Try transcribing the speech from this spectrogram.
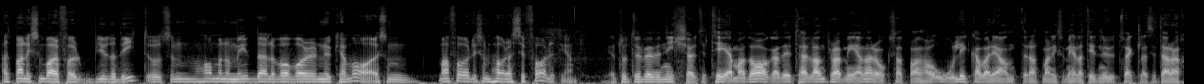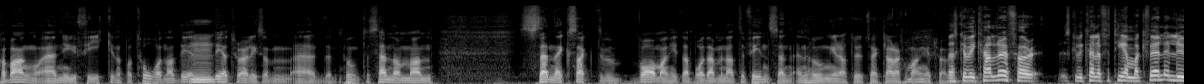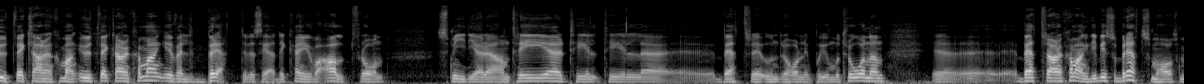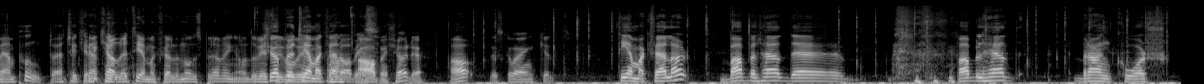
att man liksom bara får bjuda dit och sen har man någon middag eller vad, vad det nu kan vara. Liksom, man får liksom höra sig för lite grann. Jag tror inte vi behöver nischa det till temadagar. Det Tellan tror jag menar också att man har olika varianter. Att man liksom hela tiden utvecklar sitt arrangemang och är nyfiken och på tårna. Det, mm. det tror jag liksom är den punkten. Sen om man Sen exakt vad man hittar på där men att det finns en, en hunger att utveckla arrangemanget tror jag. Men ska vi kalla det för, ska vi kalla det för temakväll eller utveckla arrangemang? Utveckla arrangemang är väldigt brett det vill säga det kan ju vara allt från smidigare entréer till, till eh, bättre underhållning på jumbotronen. Eh, bättre arrangemang, det blir så brett som att ha som en punkt. Och jag tycker vi kallar det temakvällen då, det spelar väl ingen roll. Då vet Köper du temakväll ja. ja men kör det. Ja. Det ska vara enkelt. Temakvällar, Bubblehead, eh, Bubblehead, brandkårs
